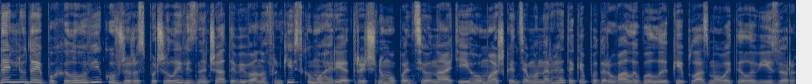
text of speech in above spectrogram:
День людей похилого віку вже розпочали відзначати в Івано-Франківському геріатричному пансіонаті. Його мешканцям енергетики подарували великий плазмовий телевізор.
